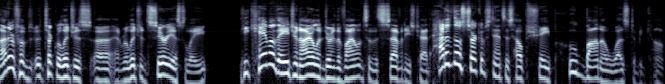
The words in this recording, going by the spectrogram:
Neither of them took religious uh, and religion seriously. He came of age in Ireland during the violence of the 70s, Chad. How did those circumstances help shape who Bono was to become?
